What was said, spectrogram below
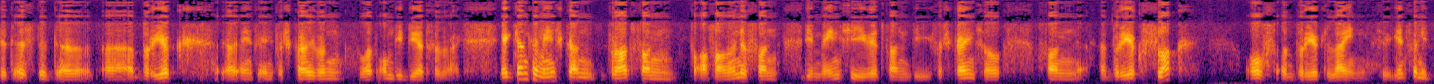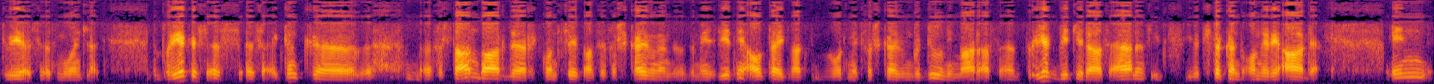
dit is dit 'n uh, uh, breuk uh, en en verskuiwing wat om die beurt gewerk. Ek dink 'n mens kan praat van afhangende van dimensie, jy weet van die verskynsel van 'n breukvlak of 'n breuklyn. So een van die twee is is moontlik. 'n Breuk is is is ek dink 'n uh, verstaanbaarder konsep as 'n verskuiwing en mense weet nie altyd wat word met verskuiwing bedoel nie, maar as 'n breuk weet jy daar's ergens iets jy weet stukkend onder die aarde. En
